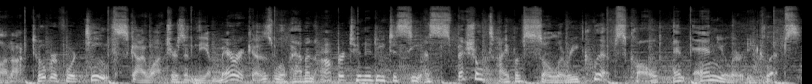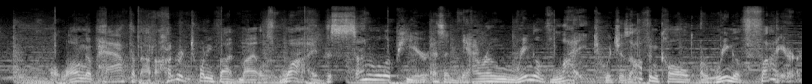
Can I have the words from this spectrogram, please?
On October 14th, skywatchers in the Americas will have an opportunity to see a special type of solar eclipse called an annular eclipse. Along a path about 125 miles wide, the sun will appear as a narrow ring of light, which is often called a ring of fire.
